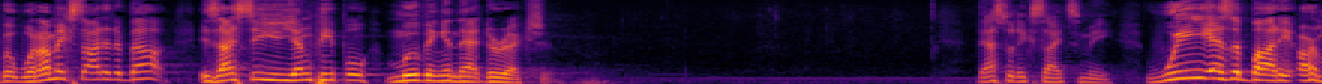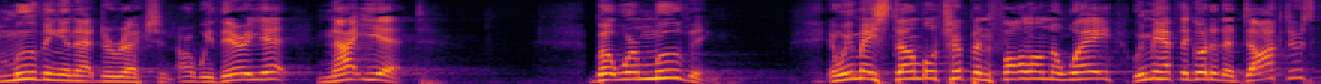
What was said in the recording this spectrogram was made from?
But what I'm excited about is I see you young people moving in that direction. That's what excites me. We as a body are moving in that direction. Are we there yet? Not yet. But we're moving. And we may stumble, trip, and fall on the way. We may have to go to the doctors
